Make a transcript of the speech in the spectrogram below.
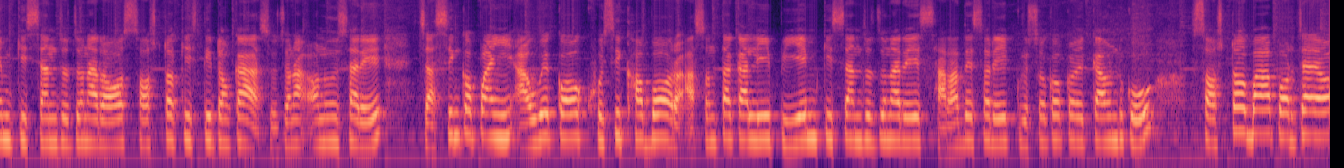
ଏମ୍ କିଷାନ ଯୋଜନାର ଷଷ୍ଠ କିସ୍ତି ଟଙ୍କା। ସୂଚନା ଅନୁସାରେ ଚାଷୀଙ୍କ ପାଇଁ ଆଉ ଏକ ଖୁସି ଖବର। ଆସନ୍ତାକାଲି ପିଏମ୍ କିଷାନ ଯୋଜନାରେ ସାରା ଦେଶରେ କୃଷକଙ୍କ ଆକାଉଣ୍ଟକୁ ଷଷ୍ଠ ବା ପର୍ଯ୍ୟାୟ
